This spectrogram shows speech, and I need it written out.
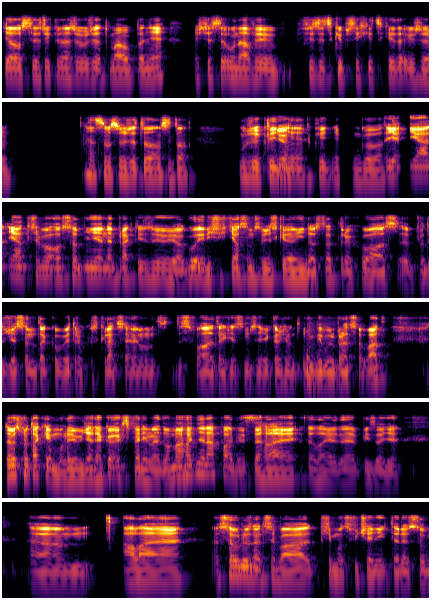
tělo si říkne, že už je tma úplně, ještě se unaví fyzicky, psychicky, takže já si myslím, že tohle to Může klidně, klidně fungovat. Já, já, já třeba osobně nepraktizuju jogu, i když chtěl jsem se vždycky do ní dostat trochu, ale protože jsem takový trochu zkrácený, nemám svaly, takže jsem si říkal, že na tom někdy budu pracovat. To bychom taky mohli udělat jako experiment. Máme hodně napadů v téhle, v téhle jedné epizodě. Um, ale jsou různé třeba přímo cvičení, které jsou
